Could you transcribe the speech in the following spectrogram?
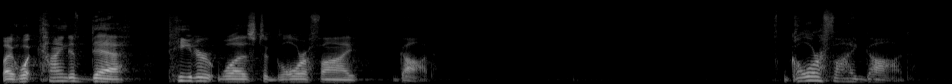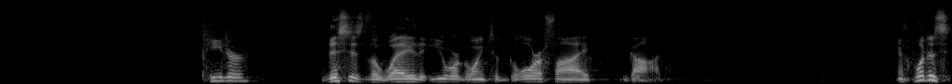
by what kind of death Peter was to glorify God. Glorify God. Peter, this is the way that you are going to glorify God. And what is,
